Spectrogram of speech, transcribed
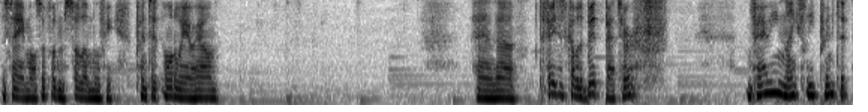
the same also for the solo movie, printed all the way around. And uh, the face is covered a bit better. very nicely printed.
